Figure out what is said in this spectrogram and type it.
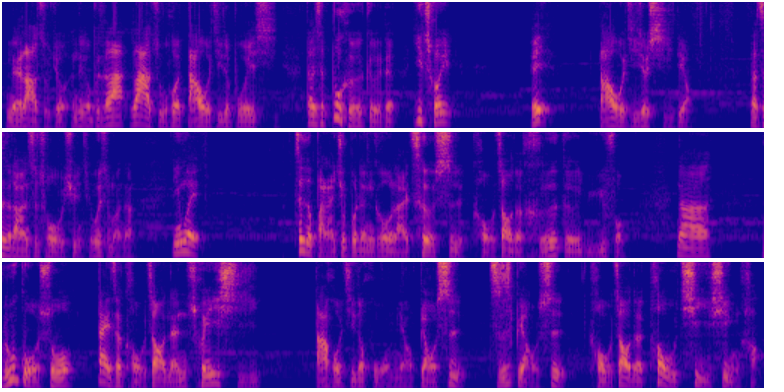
那个蜡烛就那个不是蜡蜡烛或打火机就不会熄。但是不合格的，一吹，哎，打火机就熄掉。那这个当然是错误讯息。为什么呢？因为这个本来就不能够来测试口罩的合格与否。那如果说戴着口罩能吹熄打火机的火苗，表示只表示口罩的透气性好。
